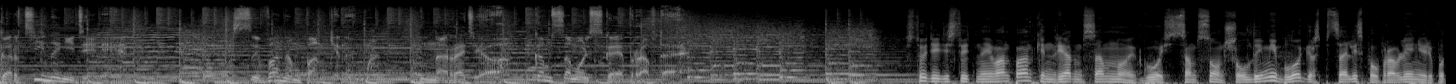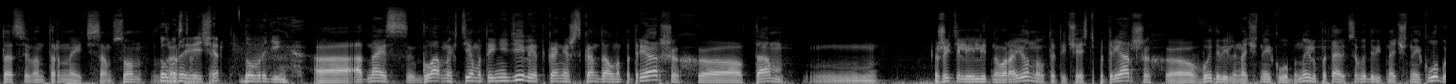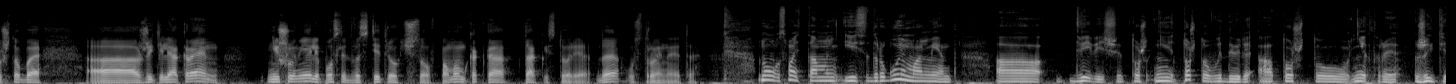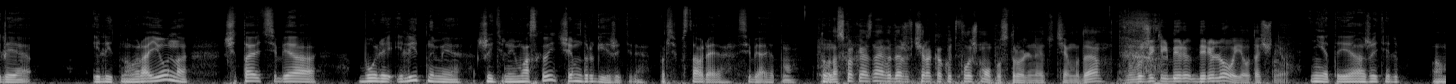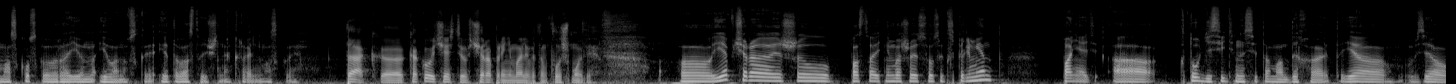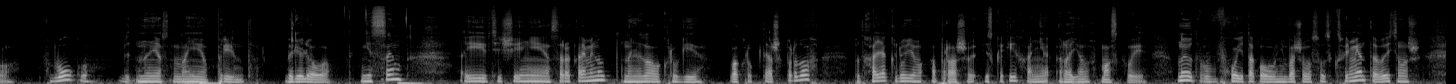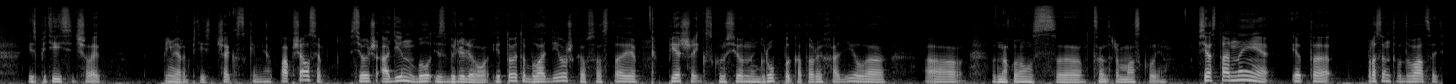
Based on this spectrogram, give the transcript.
Картина недели с Иваном Панкиным на радио «Комсомольская правда». В студии действительно Иван Панкин. Рядом со мной гость Самсон Шалдыми, блогер, специалист по управлению репутацией в интернете. Самсон, Добрый вечер, добрый день. А, одна из главных тем этой недели, это, конечно, скандал на Патриарших. А, там жители элитного района, вот этой части Патриарших, а, выдавили ночные клубы. Ну или пытаются выдавить ночные клубы, чтобы жители окраин не шумели после 23 часов. По-моему, как-то так история, да, устроена это? Ну, смотрите, там есть другой момент. А, две вещи. То, что, не то, что выдавили, а то, что некоторые жители элитного района считают себя более элитными жителями Москвы, чем другие жители, противопоставляя себя этому. То... Насколько я знаю, вы даже вчера какой-то флешмоб устроили на эту тему, да? Ну, вы житель Бир... Бирюлева, я уточню. Нет, я житель а, московского района Ивановская. Это восточная окраина Москвы. Так, э, какое участие вы вчера принимали в этом флешмобе? Э, я вчера решил поставить небольшой соцэксперимент, понять, а кто в действительности там отдыхает. Я взял футболку, нанес на нее принт Бирюлева не сын, и в течение 40 минут нанизал круги вокруг пляжных прудов, подходя к людям, опрашивая, из каких они районов Москвы. Ну и вот в ходе такого небольшого соцэксперимента выяснилось, что из 50 человек примерно 50 человек, с кем я пообщался, всего лишь один был из Бирюлева. И то это была девушка в составе пешей экскурсионной группы, которая ходила, э, знакомилась с э, центром Москвы. Все остальные — это процентов 20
